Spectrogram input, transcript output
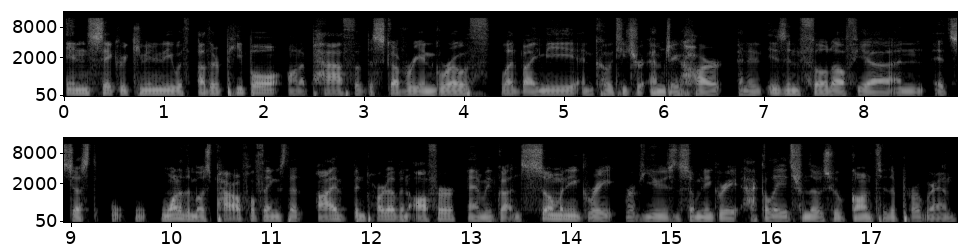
in sacred community with other people on a path of discovery and growth, led by me and co teacher MJ Hart. And it is in Philadelphia. And it's just one of the most powerful things that I've been part of and offer. And we've gotten so many great reviews and so many great accolades from those who have gone through the program.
